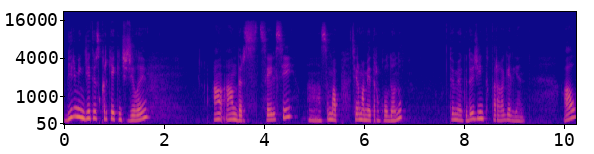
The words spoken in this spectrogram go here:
1742 жылы андерс цельсий сымап термометрін қолданып төменгіде жиынтықтарға келген. Ал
